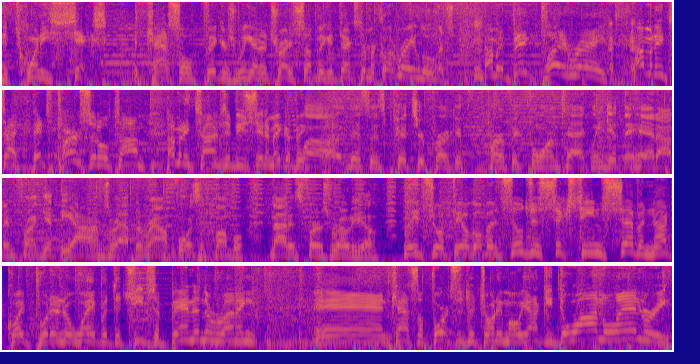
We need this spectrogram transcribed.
at 26. The Cassel figures we got to try something at Dexter McCluster. Ray Lewis. How many big play, Ray? How many times? It's personal, Tom. How many times have you seen him make a big well, play? this is picture perfect, perfect form tackling. Get the head out in front, get the arms wrapped around, force a fumble. Not his first rodeo. Leads to a field goal, but it's still just 16-7. Not quite put it away, but the Chiefs abandon the running. And Cassel forces to Tony Moeaki. Dawan Landry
